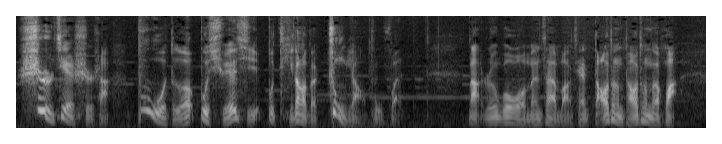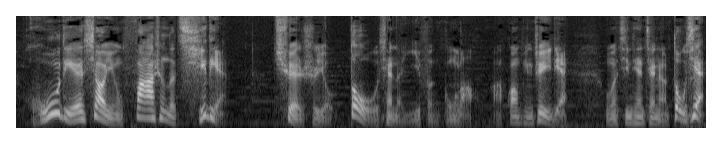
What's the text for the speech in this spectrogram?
世界史上不得不学习不提到的重要部分。那如果我们再往前倒腾倒腾的话，蝴蝶效应发生的起点确实有窦宪的一份功劳啊。光凭这一点，我们今天讲讲窦宪，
